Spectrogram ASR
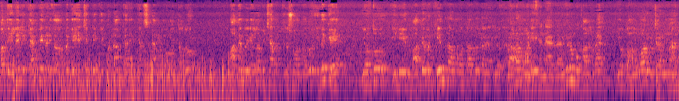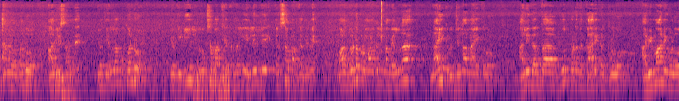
ಮತ್ತು ಎಲ್ಲೆಲ್ಲಿ ಕ್ಯಾಂಪೇನ್ ನಡೀತದ ಬಗ್ಗೆ ಹೆಚ್ಚಿನ ರೀತಿ ಪರಿಣಾಮಕಾರಿ ಕೆಲಸ ಕಾರ್ಯ ಮಾಡುವಂಥದ್ದು ಮಾಧ್ಯಮದ ಎಲ್ಲ ವಿಚಾರ ತಿಳಿಸುವಂಥದ್ದು ಇದಕ್ಕೆ ಇವತ್ತು ಇಲ್ಲಿ ಮಾಧ್ಯಮ ಕೇಂದ್ರ ಅನ್ನುವಂಥದ್ದನ್ನು ಇವತ್ತು ಪ್ರಾರಂಭ ಮಾಡಿ ಇದರ ಮುಖಾಂತರ ಇವತ್ತು ಹಲವಾರು ವಿಚಾರಗಳನ್ನು ಹಂಚಿಕೊಳ್ಳುವಂಥದ್ದು ಆಗಲಿ ಸಾಧ್ಯ. ಇವತ್ತು ಎಲ್ಲ ಮುಖಂಡರು ಇವತ್ತು ಇಡೀ ಲೋಕಸಭಾ ಕ್ಷೇತ್ರದಲ್ಲಿ ಎಲ್ಲೆಲ್ಲಿ ಕೆಲಸ ಮಾಡ್ತಾ ಇದ್ದೇವೆ ಭಾಳ ದೊಡ್ಡ ಪ್ರಮಾಣದಲ್ಲಿ ನಮ್ಮೆಲ್ಲ ನಾಯಕರು ಜಿಲ್ಲಾ ನಾಯಕರು ಅಲ್ಲಿದ್ದಂಥ ಬೂತ್ ಮಟ್ಟದ ಕಾರ್ಯಕರ್ತರು ಅಭಿಮಾನಿಗಳು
